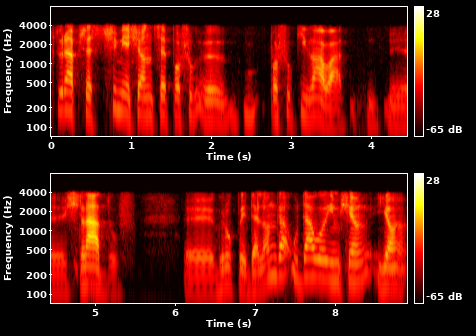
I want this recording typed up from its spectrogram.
która przez trzy miesiące e, poszukiwała śladów grupy DeLonga. Udało im się ją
